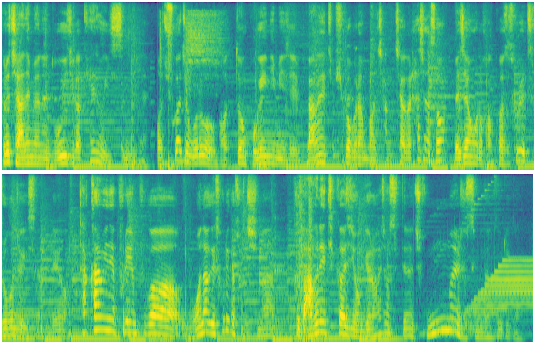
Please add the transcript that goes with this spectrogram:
그렇지 않으면 노이즈가 계속 있습니다. 어, 추가적으로 어떤 고객님이 이제 마그네틱 픽업을 한번 장착을 하셔서 매장으로 갖고 와서 소리를 들어본 적이 있었는데요. 타카미네 프리앰프가 워낙에 소리가 좋지만 그 마그네틱까지 연결을 하셨을 때는 정말 좋습니다 소리가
